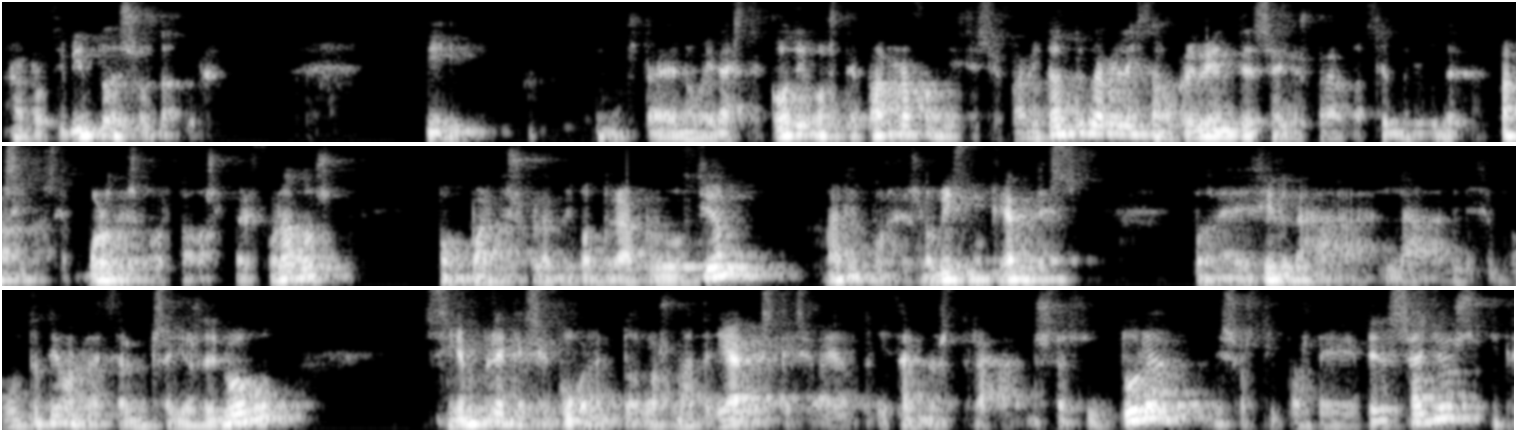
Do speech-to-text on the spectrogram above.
al procedimiento de soldadura. Y nos trae de novedad este código, este párrafo, dice, si el fabricante hubiera realizado previamente ensayos para la adopción de luces máximas en bordes cortados y perforados, comparte su plan de control de la producción, ¿vale? Pues es lo mismo que antes. Podría decir la, dirección facultativa, realizar ensayos de nuevo, siempre que se cubran todos los materiales que se vayan a utilizar en nuestra, estructura, esos tipos de, ensayos, y que,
